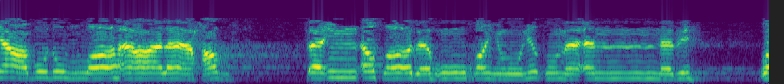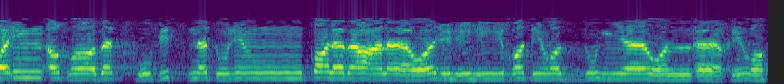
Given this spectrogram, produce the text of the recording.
يعبد الله على حرف فإن أصابه خير اطمأن به وإن أصابته فتنة انقلب على وجهه خسر الدنيا والآخرة.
